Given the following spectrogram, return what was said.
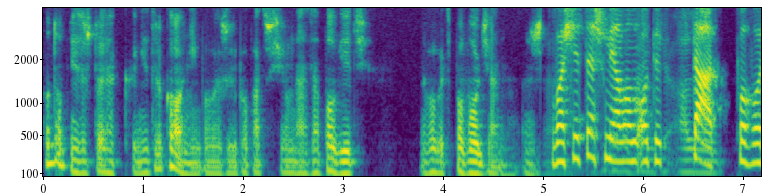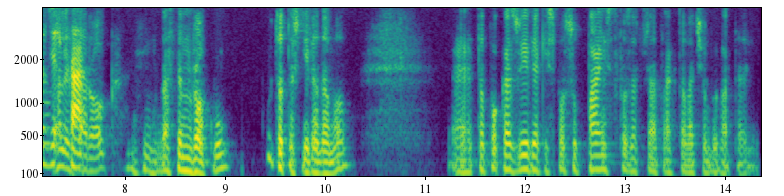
Podobnie zresztą jak nie tylko oni, bo jeżeli popatrzy się na zapowiedź wobec powodzian, Właśnie też miałam o tym. ale- Tak, powodzie. ale Tak. za rok, w następnym roku, to też nie wiadomo, e, to pokazuje, w jaki sposób państwo zaczyna traktować obywateli.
